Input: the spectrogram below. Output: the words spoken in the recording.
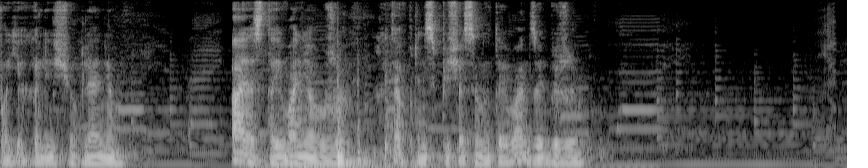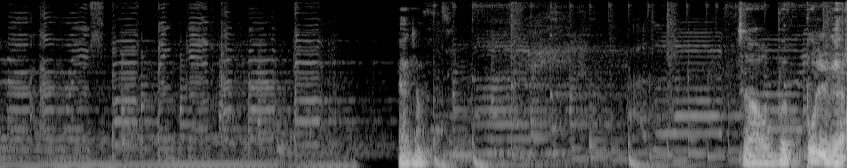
поехали еще глянем. А, я с Тайваня уже. Хотя, в принципе, сейчас и на Тайвань забежим. Глянем. Заубы пульвер.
